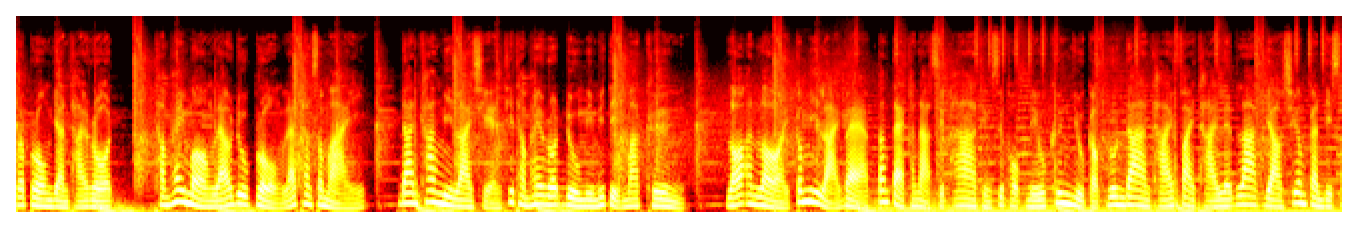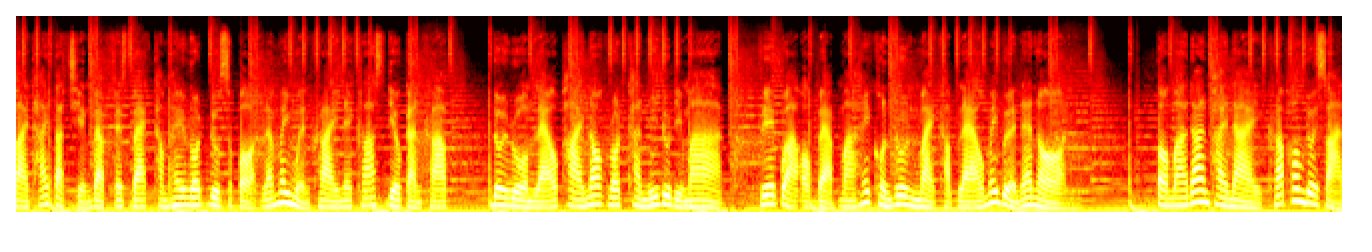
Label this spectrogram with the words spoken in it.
กระโปรงยันท้ายรถทำให้มองแล้วดูโปร่งและทันสมัย ด้านข้างมีลายเฉียนที่ทำให้รถดูมีมิติมากขึ้น ล้ออันลอยก็มีหลายแบบตั้งแต่ขนาด 15-16 นิ้วขึ้นอยู่กับรุ่นด้านท้ายไฟท้ายเล็ดลากยาวเชื่อมกันดีไซน์ท้ายตัดเฉียงแบบเฟสแบ็กทำให้รถดูสปอร์ตและไม่เหมือนใครในคลาสเดียวกันครับ โดยรวมแล้วภายนอกรถคันนี้ดูดีมาก เรียกว่าออกแบบมาให้คนรุ่นใหม่ขับแล้วไม่เบื่อแน่นอน ต่อมาด้านภายในครับห้องโดยสาร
